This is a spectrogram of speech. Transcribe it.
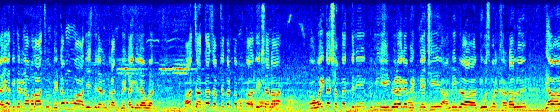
काही अधिकाऱ्यांना आम्हाला आज येऊन भेटा म्हणून आदेश दिल्यानंतर आम्ही भेटायला गेल्यावर आज जाताच आमच्या तंटामुक्त अध्यक्षांना वाईट शब्दात त्यांनी तुम्ही ही वेळ आहे का भेटण्याची? आम्ही दिवसभर खरडालो आहे या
